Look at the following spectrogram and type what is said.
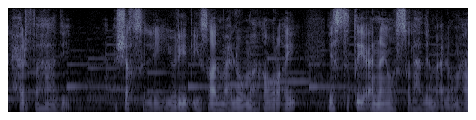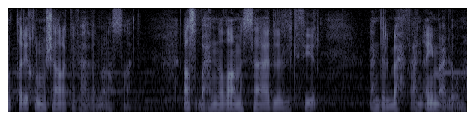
الحرفة هذه الشخص اللي يريد إيصال معلومة أو رأي يستطيع أن يوصل هذه المعلومة عن طريق المشاركة في هذه المنصات. أصبح النظام السائد للكثير عند البحث عن أي معلومة.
